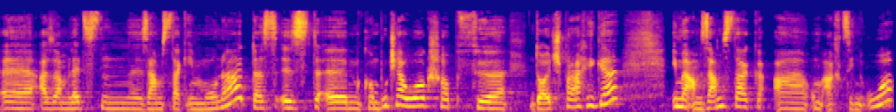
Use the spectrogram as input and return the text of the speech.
äh, also am letzten Samstag im Monat. Das ist ähm, Kombucha-Workshop für Deutschsprachige, immer am Samstag äh, um 18 Uhr.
